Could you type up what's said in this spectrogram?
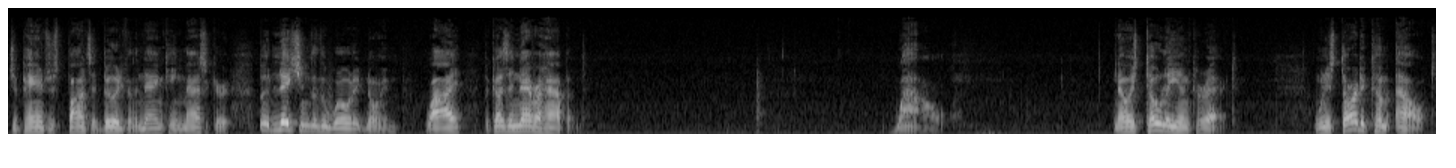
Japan's responsibility for the Nanking massacre, but nations of the world ignore him. Why? Because it never happened. Wow. Now, it's totally incorrect. When it started to come out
